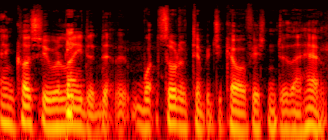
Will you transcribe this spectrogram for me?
And closely related, what sort of temperature coefficient do they have?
